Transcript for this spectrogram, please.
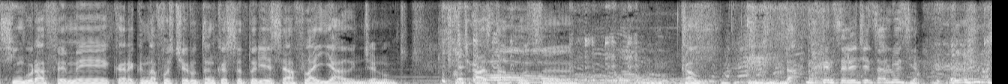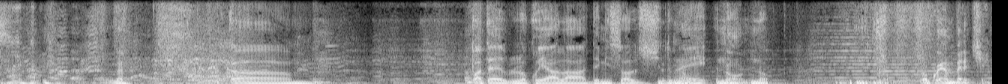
singura femeie care când a fost cerută în căsătorie se afla ea în genunchi. Deci asta pot să... Cam... Da, dacă înțelegeți aluzia. da. Uh, poate locuia la Demisol și dumneai? Nu, nu. Locuia în Berce.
